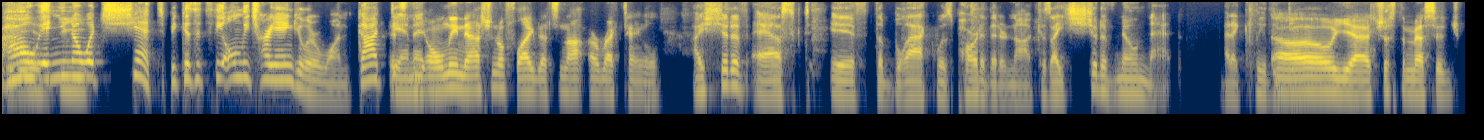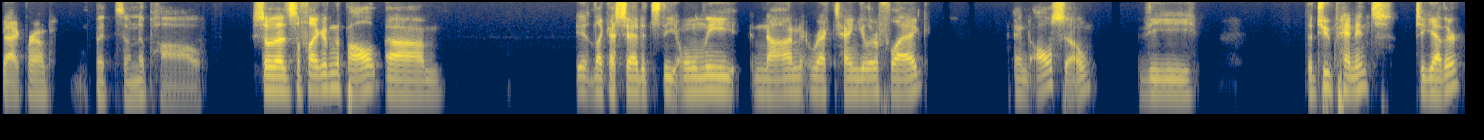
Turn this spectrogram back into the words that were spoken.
It Oh, and you know what? Shit, because it's the only triangular one. God damn it. It's the only national flag that's not a rectangle. I should have asked if the black was part of it or not, because I should have known that. And I clearly did. Oh yeah, it's just the message background. But so Nepal. So that's the flag of Nepal. Um, it, like I said, it's the only non-rectangular flag, and also the the two pennants together,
